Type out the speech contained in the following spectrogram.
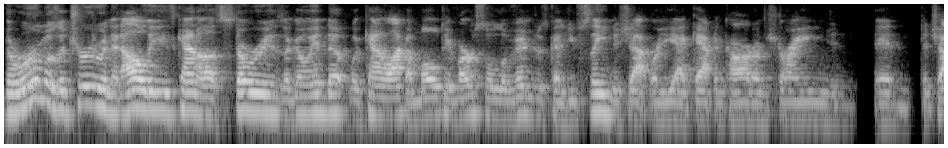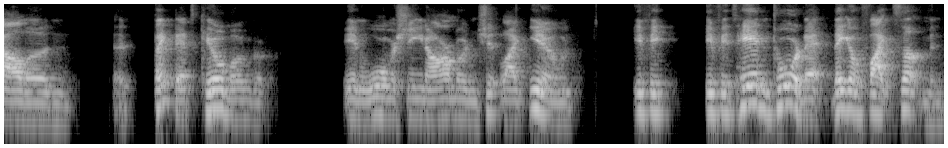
the rumors are true and that all these kind of stories are going to end up with kind of like a multiversal Avengers, because you've seen the shot where you got Captain Carter and Strange and and T'Challa and I think that's Killmonger in War Machine armor and shit like you know. If it if it's heading toward that, they gonna fight something. And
